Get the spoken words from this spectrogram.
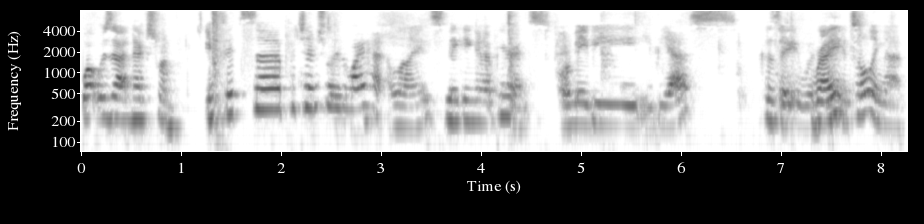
What was that next one? If it's uh, potentially the White Hat Alliance making an appearance, or maybe EBS, because they would Right. be controlling that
